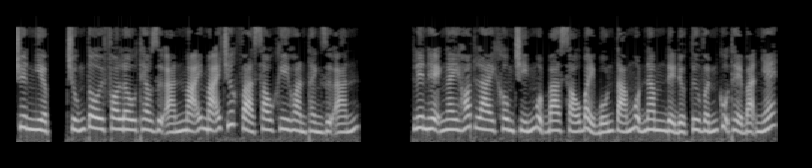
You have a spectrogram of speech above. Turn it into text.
chuyên nghiệp. Chúng tôi follow theo dự án mãi mãi trước và sau khi hoàn thành dự án. Liên hệ ngay hotline 0913674815 để được tư vấn cụ thể bạn nhé.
